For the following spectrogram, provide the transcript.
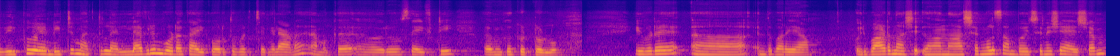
ഇവർക്ക് വേണ്ടിയിട്ട് മറ്റുള്ള എല്ലാവരും കൂടെ കൈകോർത്ത് പിടിച്ചെങ്കിലാണ് നമുക്ക് ഒരു സേഫ്റ്റി നമുക്ക് കിട്ടുള്ളൂ. ഇവിടെ എന്താ പറയുക ഒരുപാട് നാശ നാശങ്ങൾ സംഭവിച്ചതിന് ശേഷം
